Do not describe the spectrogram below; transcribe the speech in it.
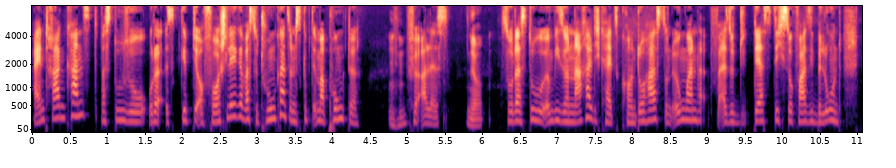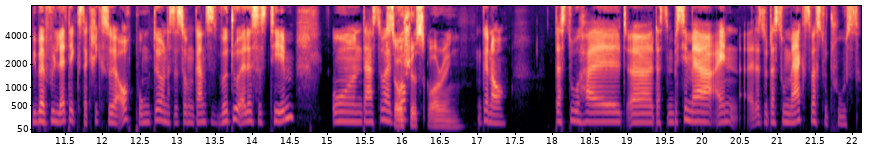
eintragen kannst, was du so, oder es gibt dir auch Vorschläge, was du tun kannst und es gibt immer Punkte für alles. Ja. So dass du irgendwie so ein Nachhaltigkeitskonto hast und irgendwann, also das dich so quasi belohnt. Wie bei Freeletics, da kriegst du ja auch Punkte und das ist so ein ganzes virtuelles System. Und da hast du halt Social Bock, Scoring. genau, dass du halt, äh, dass ein bisschen mehr ein, also dass du merkst, was du tust.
